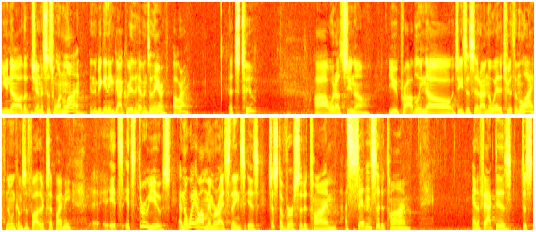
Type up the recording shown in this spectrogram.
You know the Genesis 1:1. In the beginning God created the heavens and the earth. All right. That's two. Uh, what else do you know? You probably know Jesus said, I'm the way, the truth, and the life. No one comes to the Father except by me. It's, it's through use. And the way I'll memorize things is just a verse at a time, a sentence at a time. And the fact is, just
